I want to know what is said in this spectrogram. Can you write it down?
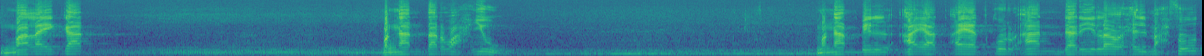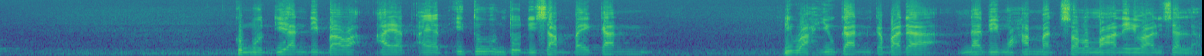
Malaikat pengantar wahyu. Mengambil ayat-ayat Quran dari lauhil mahfud. Kemudian dibawa ayat-ayat itu untuk disampaikan diwahyukan kepada Nabi Muhammad SAW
